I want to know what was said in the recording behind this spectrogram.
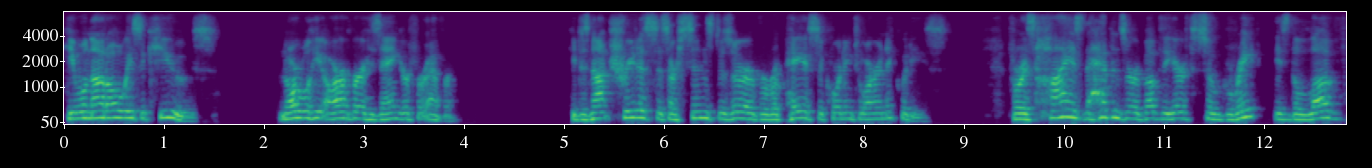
He will not always accuse, nor will he harbor his anger forever. He does not treat us as our sins deserve or repay us according to our iniquities. For as high as the heavens are above the earth, so great is the love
